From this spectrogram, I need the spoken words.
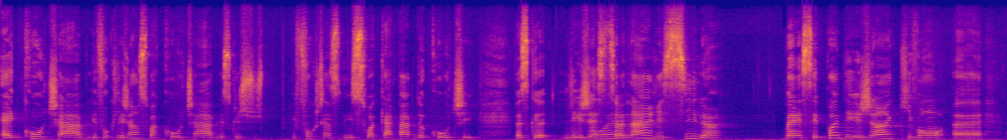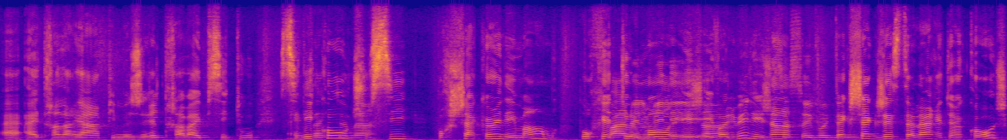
Être coachable. Il faut que les gens soient coachables. Est-ce que il faut qu'ils soient capables de coacher? Parce que les gestionnaires ici, là, Bien, c'est pas des gens qui vont euh, être en arrière puis mesurer le travail puis c'est tout. C'est des coachs aussi pour chacun des membres pour, que tout le monde les gens. évoluer les gens. Ça, évoluer. Fait que chaque gestionnaire est un coach.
